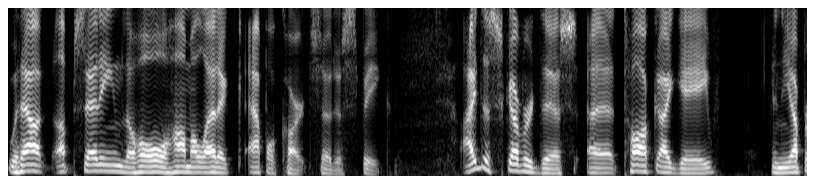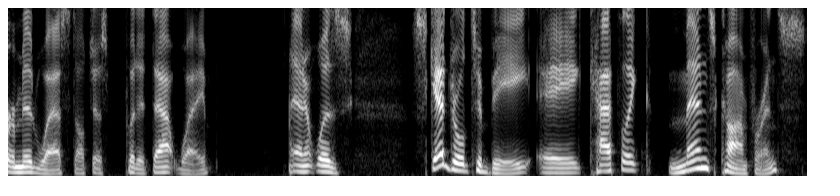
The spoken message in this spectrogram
without upsetting the whole homiletic apple cart, so to speak. I discovered this a talk I gave in the upper Midwest, I'll just put it that way, and it was scheduled to be a Catholic men's conference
